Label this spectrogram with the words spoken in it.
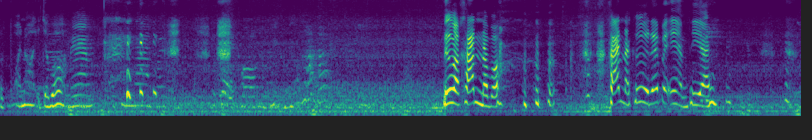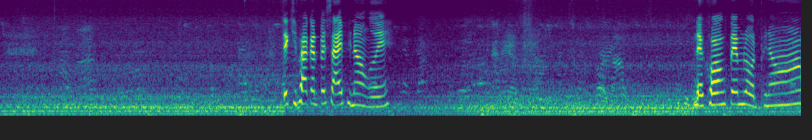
รถพ่อน้อยจะบ่แม่นหรือว่าคันนะบ่ คันน่ะคือได้ไปแอมเทียงเด็กสิพากันไปไซพี่น้องเอ้ยเด็กคลองเต็มรถพี่น้อง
